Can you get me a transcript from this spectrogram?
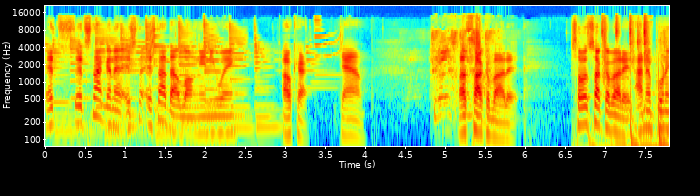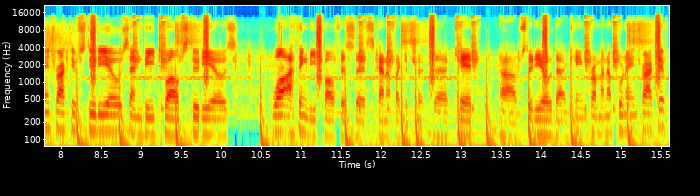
It's it's not gonna it's not, it's not that long anyway. Okay, damn. Let's talk about it. So let's talk about it. Annapurna Interactive Studios and B12 Studios. Well, I think B12 is this kind of like the, the kid uh, studio that came from Annapurna Interactive.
